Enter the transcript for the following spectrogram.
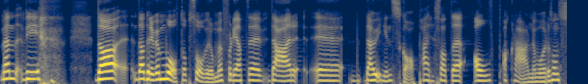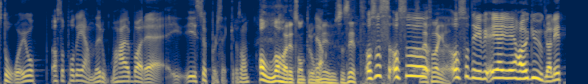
Men vi Da, da drev vi og målte opp soverommet, fordi at det, det er eh, Det er jo ingen skap her. Så at eh, alt av klærne våre og sånn står jo altså på det ene rommet her, bare i, i søppelsekker og sånn. Alle har et sånt rom Ja. i huset sitt. Og så, så, Så det får være greit. og så driver jeg, jeg har jo googla litt,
